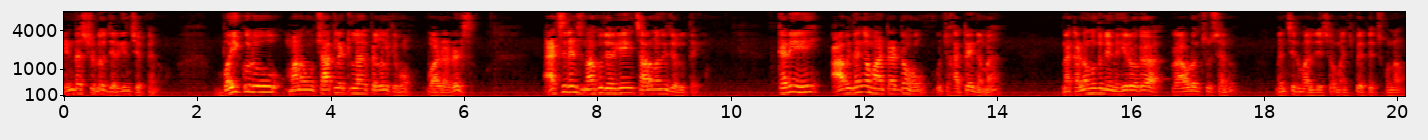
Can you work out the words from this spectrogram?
ఇండస్ట్రీలో జరిగింది చెప్పాను. బైకులు మనం చాక్లెట్లా పిల్లలకి ఇవ్వం వాళ్ళు అడల్ట్స్. యాక్సిడెంట్స్ నాకు జరిగాయి చాలా మందికి జరుగుతాయి. కానీ ఆ విధంగా మాట్లాడడం కొంచెం హర్ట్ అయిందమ్మా. నా కళ్ళ ముందు నేను హీరోగా రావడం చూశాను. మంచి సినిమాలు చేసావు మంచి పేరు తెచ్చుకున్నావు.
